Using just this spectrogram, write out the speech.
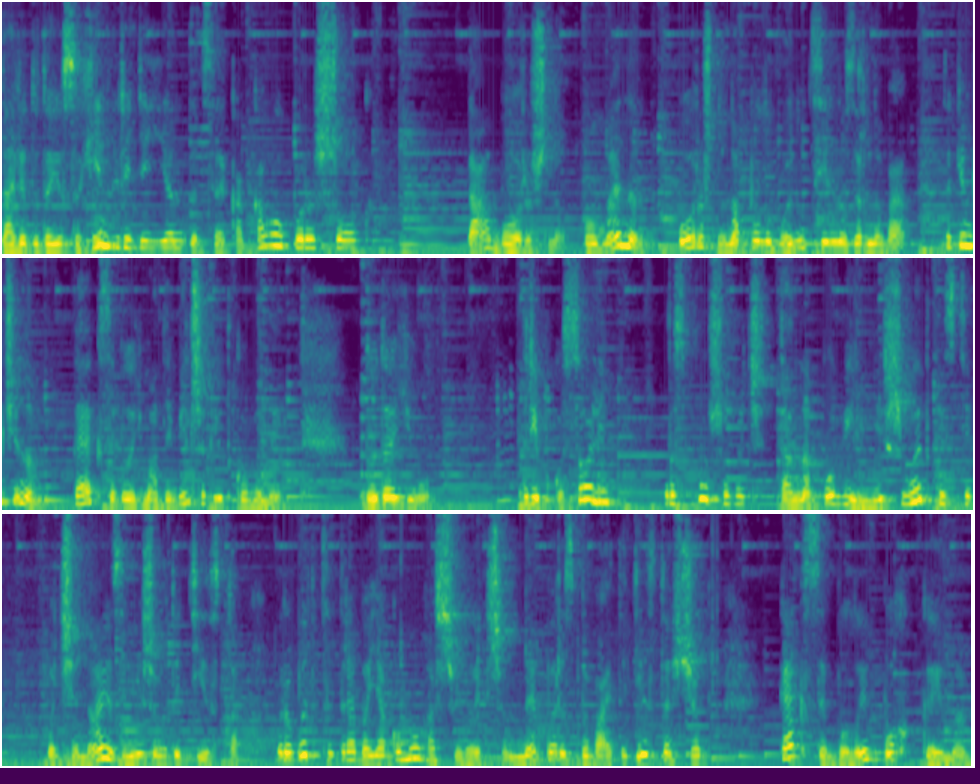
Далі додаю сухі інгредієнти: це какао-порошок та борошно. У мене борошно наполовину цільнозернове. Таким чином, кекси будуть мати більше клітковини. Додаю дрібку солі, розпушувач та на повільній швидкості починаю замішувати тісто. Робити це треба якомога швидше, не перезбивайте тісто, щоб кекси були пухкими.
